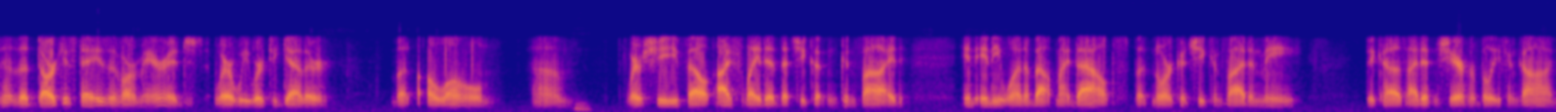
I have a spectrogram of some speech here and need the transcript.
to the darkest days of our marriage, where we were together but alone, um, where she felt isolated that she couldn't confide in anyone about my doubts, but nor could she confide in me because I didn't share her belief in God.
